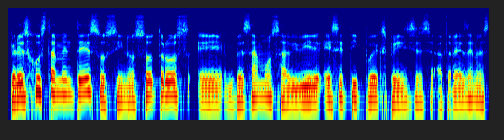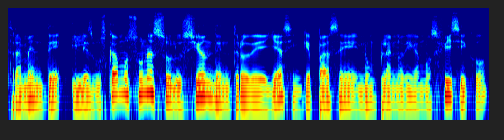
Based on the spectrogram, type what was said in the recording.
pero es justamente eso, si nosotros eh, empezamos a vivir ese tipo de experiencias a través de nuestra mente y les buscamos una solución dentro de ellas, sin que pase en un plano, digamos, físico,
